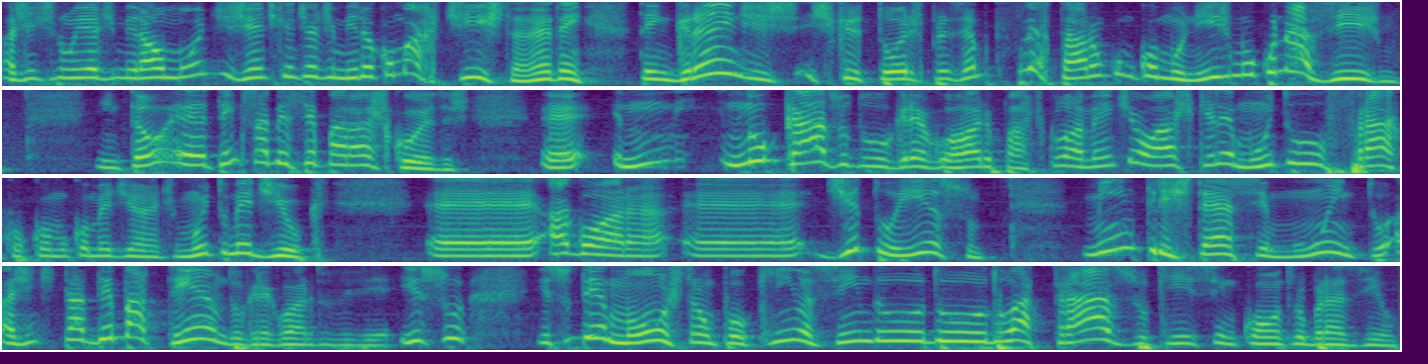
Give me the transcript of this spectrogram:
a gente não ia admirar um monte de gente que a gente admira como artista. Né? Tem, tem grandes escritores, por exemplo, que flertaram com o comunismo ou com o nazismo. Então, é, tem que saber separar as coisas. É, no caso do Gregório, particularmente, eu acho que ele é muito fraco como comediante, muito medíocre. É, agora, é, dito isso, me entristece muito a gente estar tá debatendo Gregório do Viver. Isso, isso demonstra um pouquinho assim do, do, do, atraso que se encontra o Brasil,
